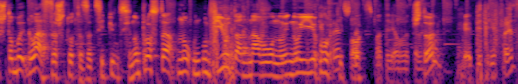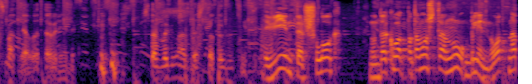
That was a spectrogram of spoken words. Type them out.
чтобы глаз за что-то зацепился. Ну просто, ну, ну бьют одного, ну, ну Friends елки что ты смотрел в это Что? время? Happy Tree Friends смотрел в это время. Чтобы глаз за что-то зацепил. Винтер, шлок. Ну так вот, потому что, ну, блин, вот, на,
